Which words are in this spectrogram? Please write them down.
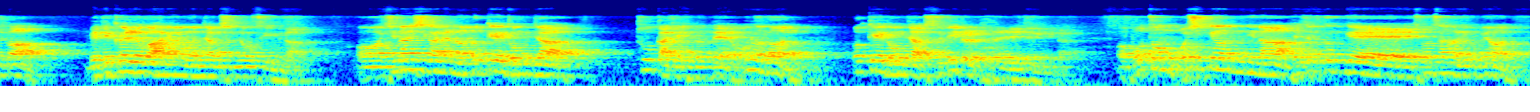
안녕하십니까. 메디컬 요가 하는 원장 신동숙입니다. 어, 지난 시간에는 어깨 동작 2까지 했는데 오늘은 어깨 동작 3를 할 예정입니다. 어, 보통 오십견이나 회전근개 손상을 입으면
